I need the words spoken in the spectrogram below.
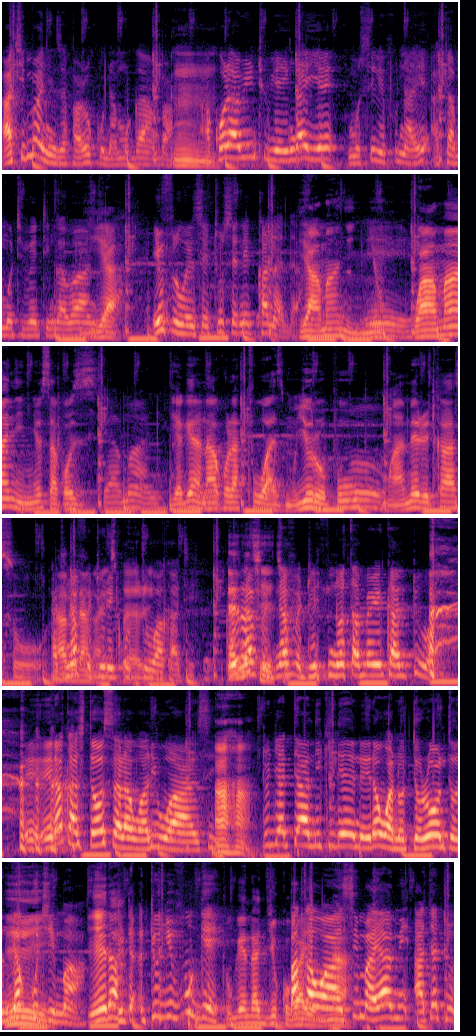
akimanyi nze faruku namugamba Mm. akola bintu bye nga ye musirifu naye ate amotivatinga bangi. Influence etuuse ne canada. Yamaanyi nnyo. Eh. wamaanyi nnyo sakozi yagenda n'akola tours mu europe mu america so naffe tuli ku tour kati. Naffe- tuli north american tour. E- era kasita osala wali wansi. Tujja tutandikira eno era wano toronto nja Eh, kukima. tugivuge. Paka wansi miami ate tu-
